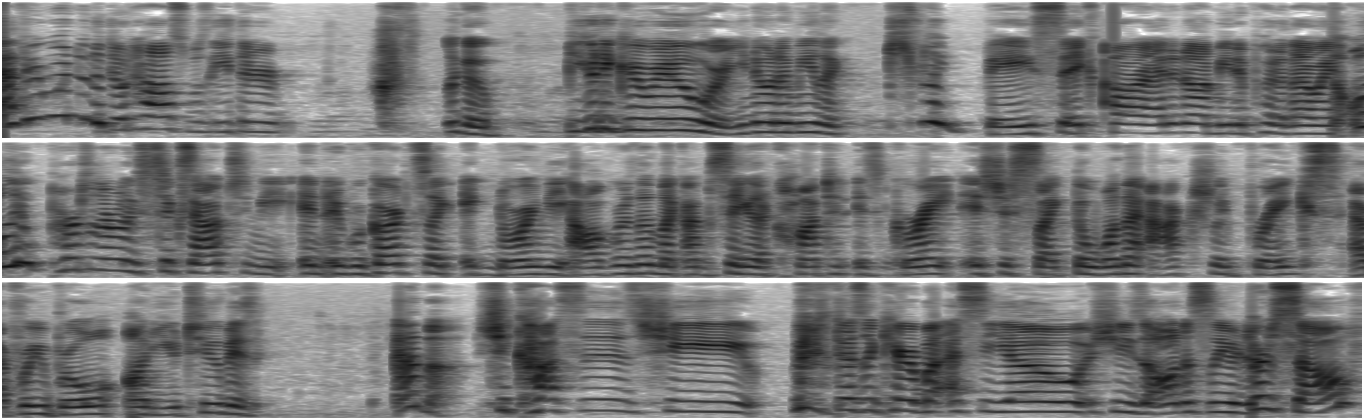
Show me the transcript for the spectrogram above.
Everyone in the Dote house was either like a beauty guru or you know what I mean? Like just really basic. Sorry I did not mean to put it that way. The only person that really sticks out to me in, in, regards to like ignoring the algorithm like I'm saying their content is great. It's just like the one that actually breaks every rule on YouTube is Emma. She cusses, she doesn't care about SEO, she's honestly herself,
